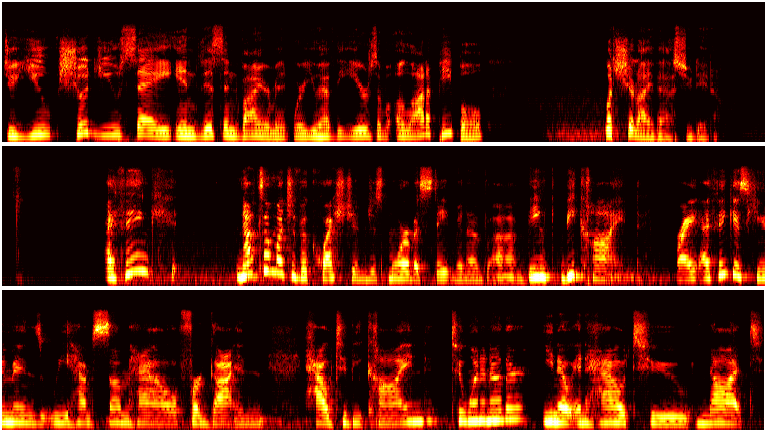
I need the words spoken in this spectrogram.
do you should you say in this environment where you have the ears of a lot of people what should i have asked you dana? I think not so much of a question just more of a statement of uh, being be kind right? I think as humans we have somehow forgotten how to be kind to one another you know and how to not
